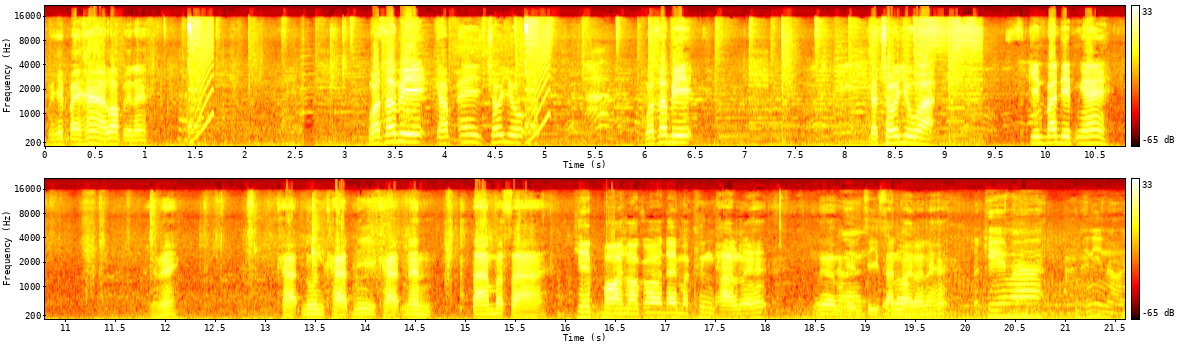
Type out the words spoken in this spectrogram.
ไม่ใช่ไปห้ารอบเลยนะวาซาบิกับไอโชยุวาซาบิกับโชยุอะ กินปลาดิบไง เห็นไหม ขาดนู่นขาดนี่ขาดนั่นตามภาษาเชฟบอยเราก็ได้มาครึ่งทางแล้วนะฮะ เริ่มเห็นสีสันหน่อยแล้วนะฮะโอเคมาไอ้นี่หน่อย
